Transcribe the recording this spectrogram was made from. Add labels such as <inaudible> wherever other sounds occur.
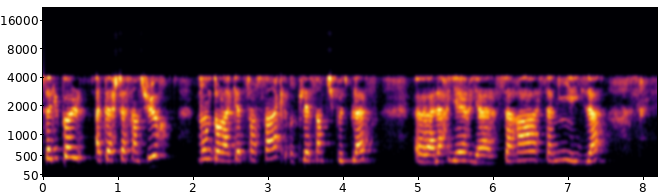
Salut Paul, attache ta ceinture, monte dans la 405, on te laisse un petit peu de place. Euh, à l'arrière, il y a Sarah, Samy et Isa.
